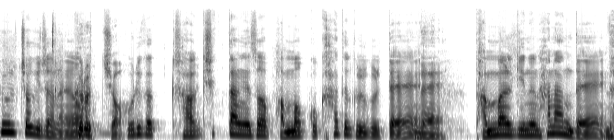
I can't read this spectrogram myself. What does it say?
율적이잖아요 그렇죠. 우리가 식당에서 밥 먹고 카드 긁을 때 네. 단말기는 하나인데 네.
